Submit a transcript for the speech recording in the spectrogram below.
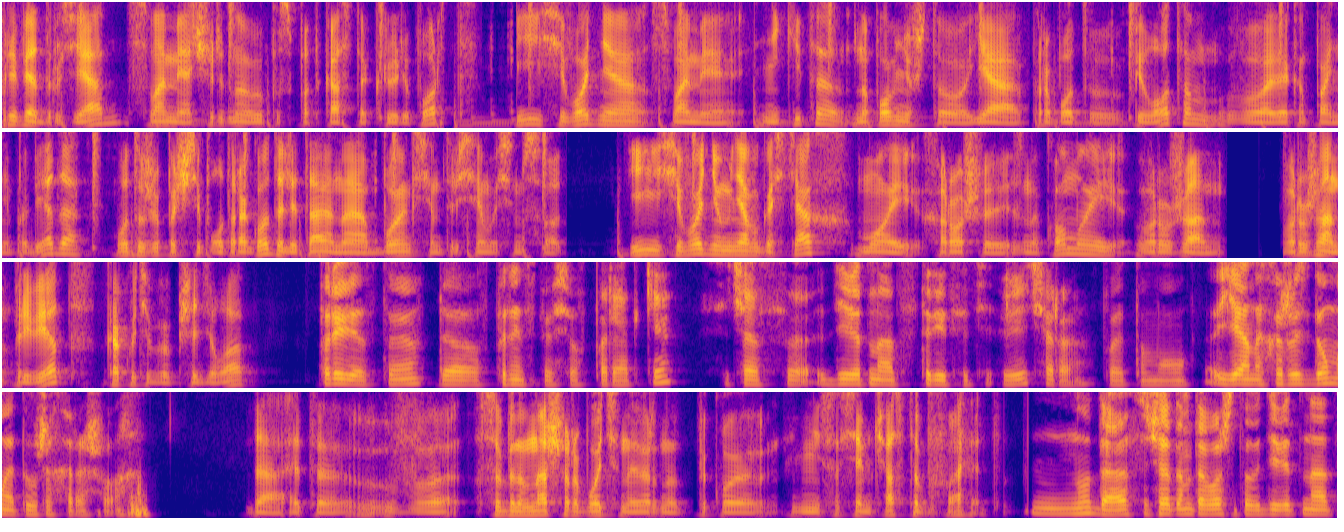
Привет, друзья! С вами очередной выпуск подкаста Crew Report. И сегодня с вами Никита. Напомню, что я работаю пилотом в авиакомпании «Победа». Вот уже почти полтора года летаю на Boeing 737-800. И сегодня у меня в гостях мой хороший знакомый Вооружан. Вооружан, привет! Как у тебя вообще дела? Приветствую. Да, в принципе, все в порядке. Сейчас 19.30 вечера, поэтому я нахожусь дома, это уже хорошо. Да, это в... особенно в нашей работе, наверное, такое не совсем часто бывает. Ну да, с учетом того, что в 19.30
